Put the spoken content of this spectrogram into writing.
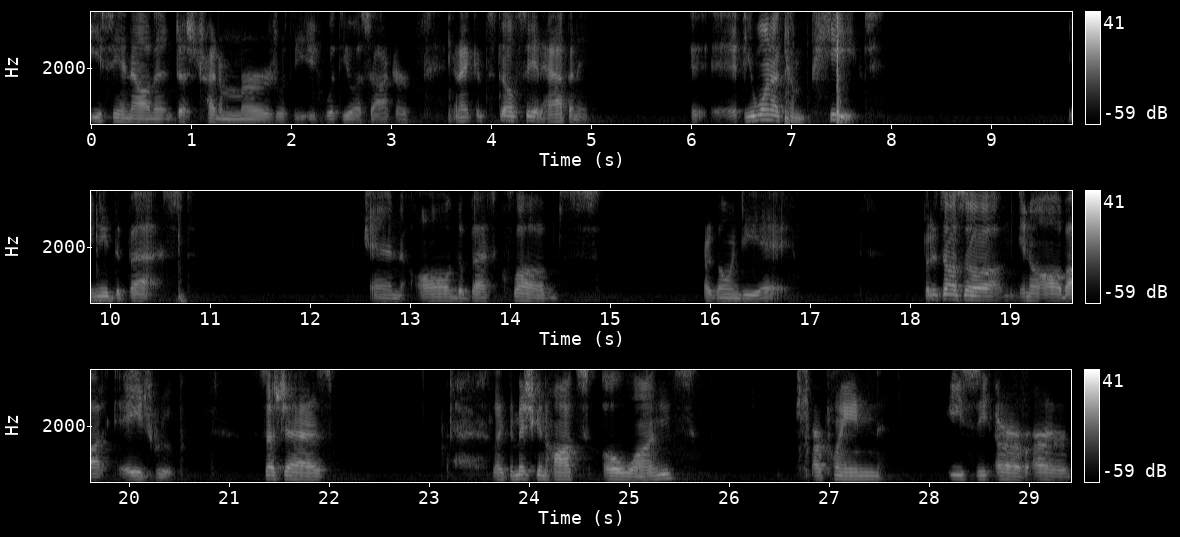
ECNL didn't just try to merge with the with U.S. Soccer, and I could still see it happening. If you want to compete, you need the best, and all the best clubs are going DA. But it's also you know all about age group, such as like the Michigan Hawks 01s are playing EC or are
